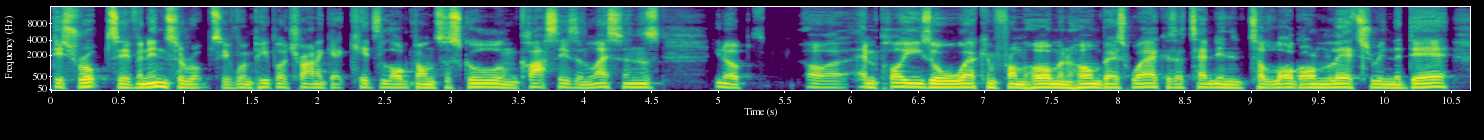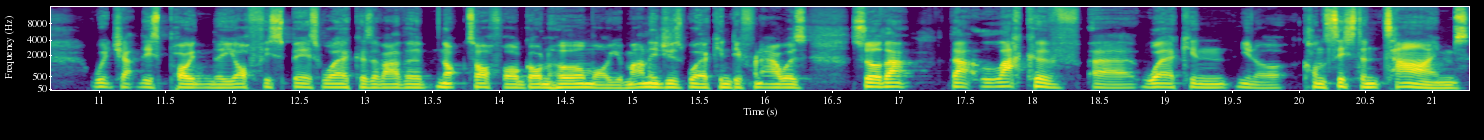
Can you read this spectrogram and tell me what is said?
disruptive and interruptive when people are trying to get kids logged onto school and classes and lessons. You know uh, employees who are working from home and home-based workers are tending to log on later in the day which at this point the office space workers have either knocked off or gone home or your managers working different hours. So that that lack of uh, working, you know, consistent times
